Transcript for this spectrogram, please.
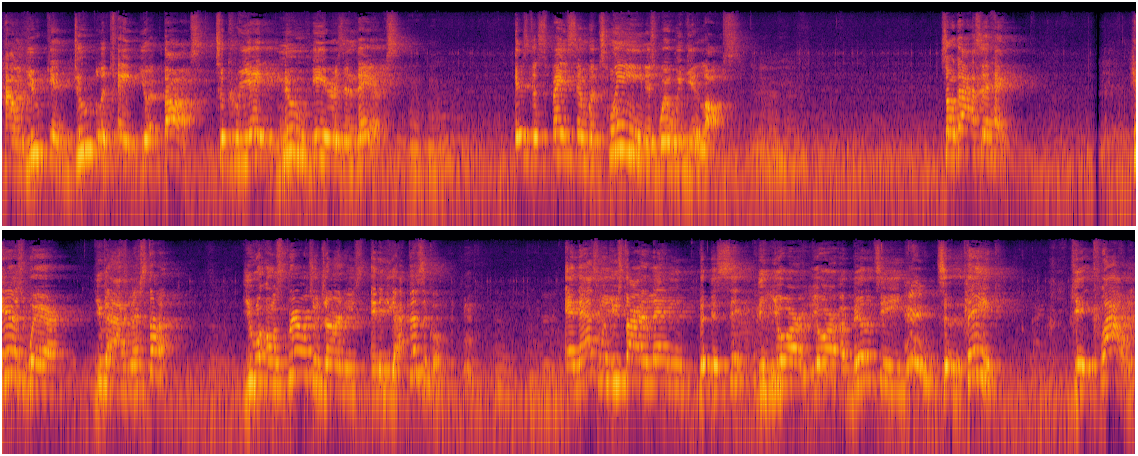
how you can duplicate your thoughts to create new here's and theirs. Mm-hmm. It's the space in between is where we get lost. Mm-hmm. So God said, hey, here's where you guys messed up. You were on spiritual journeys and then you got physical. Mm-hmm. And that's when you started letting the, the your your ability to think get clouded.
